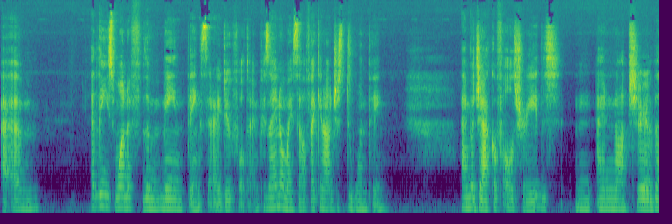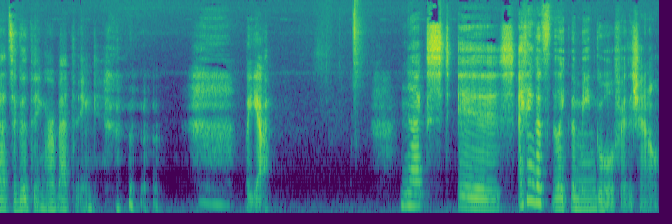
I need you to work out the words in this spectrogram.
um at least one of the main things that i do full-time because i know myself i cannot just do one thing I'm a jack of all trades. I'm not sure if that's a good thing or a bad thing. but yeah. Next is, I think that's like the main goal for the channel.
